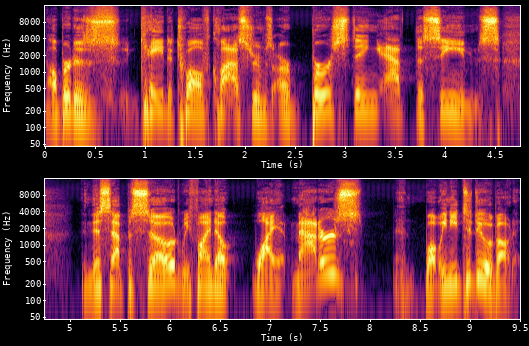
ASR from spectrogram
Alberta's K 12 classrooms are bursting at the seams. In this episode, we find out why it matters and what we need to do about it.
